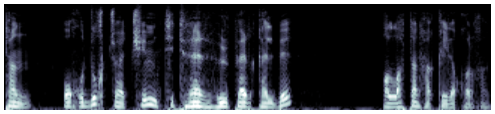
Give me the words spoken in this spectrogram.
tan okudukça çim titrer hürper kalbi Allah'tan hakkıyla korkan.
